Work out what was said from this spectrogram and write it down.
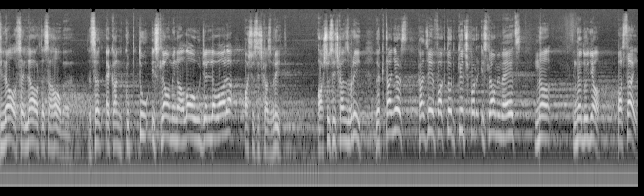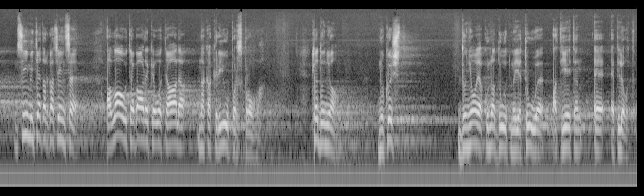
Klasë e lartë e sahabeve, të cilët e kanë kuptu islamin e Allahu xhelle ve ala, ashtu siç ka zbrit. Ashtu siç kanë zbrit. Dhe këta njerëz kanë qenë faktor kyç për islamin me ecë në, në dunja. Pastaj, mësimi tjetër ka qenë se Allahu tebareke ve teala na ka kriju për sprova. Kjo dunja nuk është dunjaja ku na duhet me jetue atë jetën e, e plotë.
